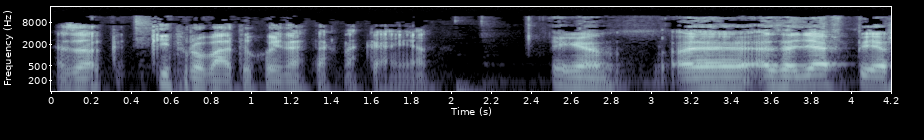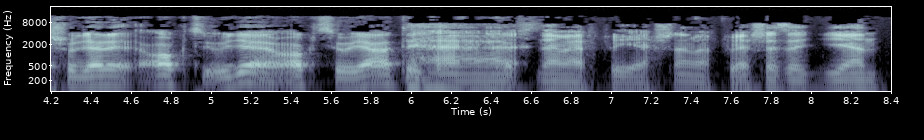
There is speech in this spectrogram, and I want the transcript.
Ez a, kipróbáltuk, hogy nektek ne kelljen. Igen. Ez egy FPS, ugye, akció, ugye? Akciójáték? De, nem FPS, nem FPS, ez egy ilyen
